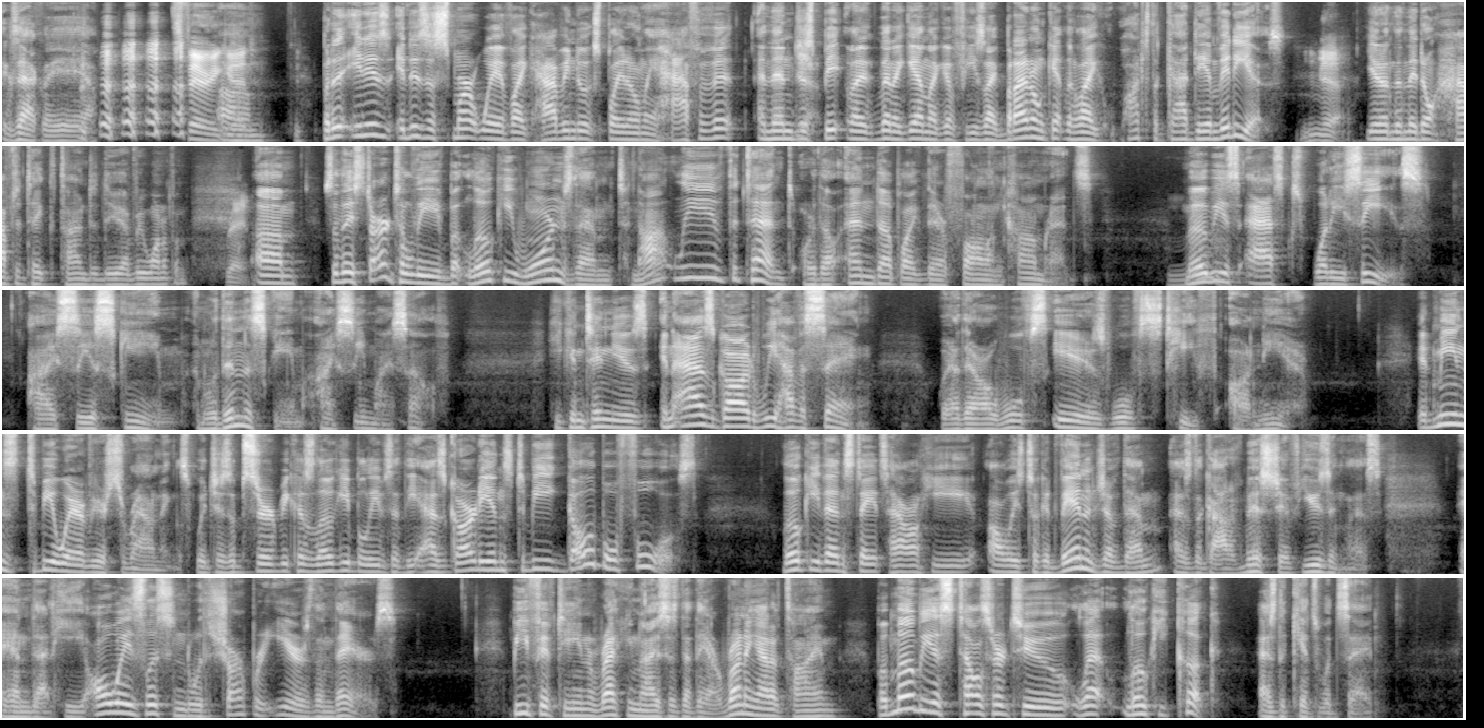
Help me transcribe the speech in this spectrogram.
Exactly. Yeah. yeah. It's very good. Um, but it, is it is a smart way of like having to explain only half of it, and then just Yeah. be like then again like if he's like, but I don't get. They're like, watch the goddamn videos. yeah, You know, then they don't have to take the time to do every one of them. right. Um, so they start to leave, but Loki warns them to not leave the tent, or they'll end up like their fallen comrades. Mobius asks what he sees. I see a scheme, and within the scheme, I see myself. He continues In Asgard, we have a saying where there are wolf's ears, wolf's teeth are near. It means to be aware of your surroundings, which is absurd because Loki believes that the Asgardians to be gullible fools. Loki then states how he always took advantage of them as the god of mischief using this, and that he always listened with sharper ears than theirs. B 15 recognizes that they are running out of time, but Mobius tells her to let Loki cook, as the kids would say.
